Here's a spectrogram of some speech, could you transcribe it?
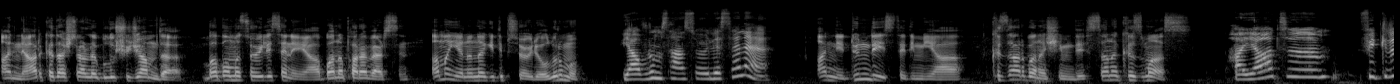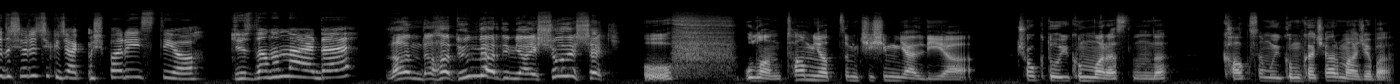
Anne arkadaşlarla buluşacağım da babama söylesene ya bana para versin. Ama yanına gidip söyle olur mu? Yavrum sen söylesene. Anne dün de istedim ya. Kızar bana şimdi. Sana kızmaz. Hayatım. Fikri dışarı çıkacakmış para istiyor. Cüzdanın nerede? Lan daha dün verdim ya eşşoğlu eşek. Of. Ulan tam yattım çişim geldi ya. Çok da uykum var aslında. Kalksam uykum kaçar mı acaba?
